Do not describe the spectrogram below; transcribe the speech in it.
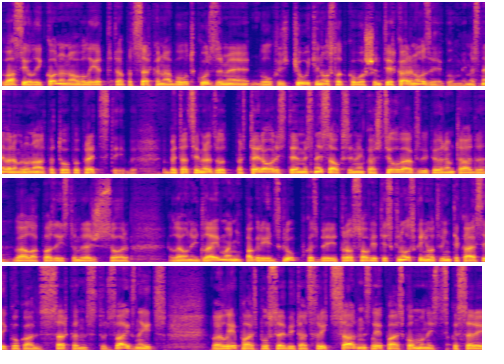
Vasilija Kononova lieta, tāpat sarkanā būtu kurzemē, lūkuši ķūķi noslapkavošana, tie ir kara noziegumi. Mēs nevaram runāt par to par pretestību. Bet acīm redzot par teroristiem, mēs nesauksim vienkārši cilvēkus, bija piemēram tāda vēlāk pazīstama režisora Leonīda Leimaņa pagrīdes grupa, kas bija prosovietiski noskaņot, viņi te kaisīja kaut kādas sarkanas zvaigznītes, vai Liepājas pusē bija tāds Frits Sārnis, Liepājas komunists, kas arī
